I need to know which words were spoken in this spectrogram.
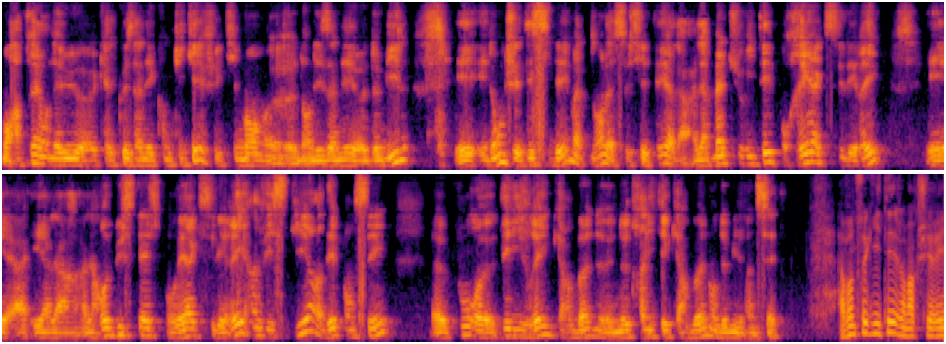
Bon, après, on a eu euh, quelques années compliquées, effectivement, euh, dans les années 2000. Euh, et, et donc, j'ai décidé maintenant, la société a la, la, maturité pour réaccélérer et, à, et à, la, à, la, robustesse pour réaccélérer, investir, dépenser pour délivrer une, carbone, une neutralité carbone en 2027. Avant de se quitter, Jean-Marc Chéry,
